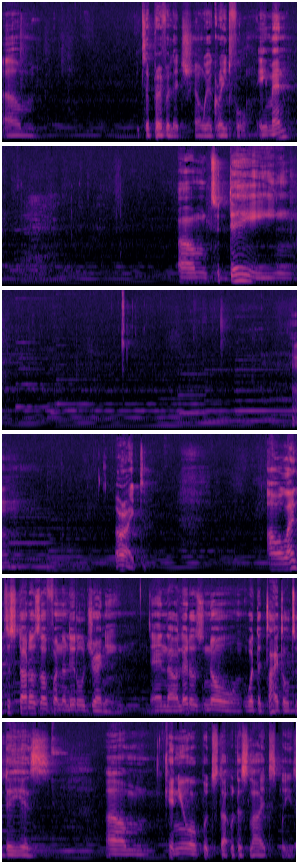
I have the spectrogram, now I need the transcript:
Um, it's a privilege, and we're grateful. Amen. Um, today, hmm. all right. I would like to start us off on a little journey, and I'll let us know what the title today is. Um, can you all put start with the slides, please?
